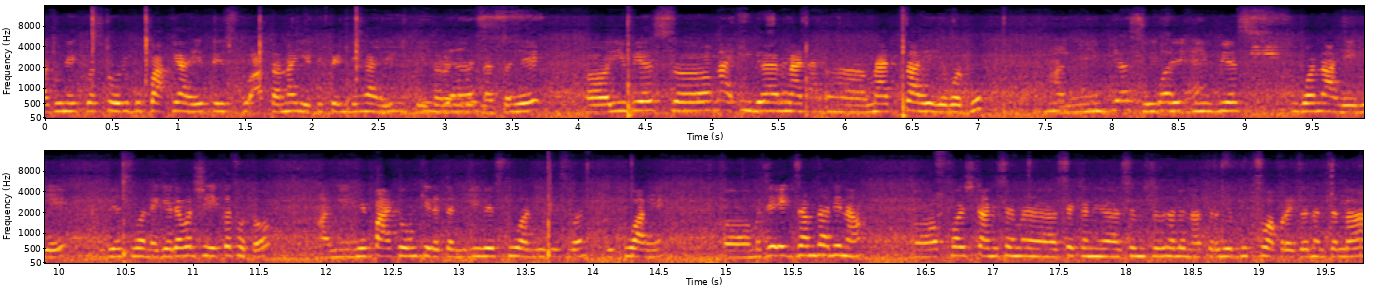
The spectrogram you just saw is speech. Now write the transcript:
अजून एक स्टोरी बुक बाकी आहे ते आता नाही आहे. ती पेंडिंग आहे. ते तर हे ई व्ही एस मॅथचं आहे हे वर्कबुक आणि हे जे ई व्ही एस वन आहे हे ई व्ही एस वन आहे. गेल्या वर्षी एकच होतं. आणि हे पार्ट वन केलं त्यांनी ई व्ही एस टू आणि ई व्ही एस वन हे टू आहे. म्हणजे एक्झाम झाली ना फर्स्ट आणि सेम सेकंड सेमिस्टर झालं ना तर हे बुक्स वापरायचं नंतरला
